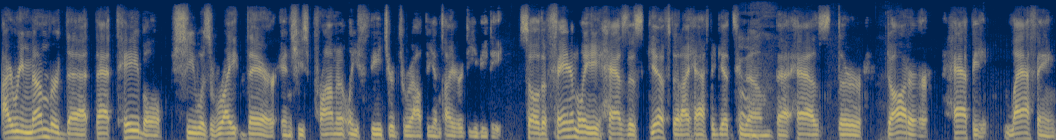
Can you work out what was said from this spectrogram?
I remembered that that table, she was right there and she's prominently featured throughout the entire DVD. So the family has this gift that I have to get to them that has their daughter happy, laughing,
